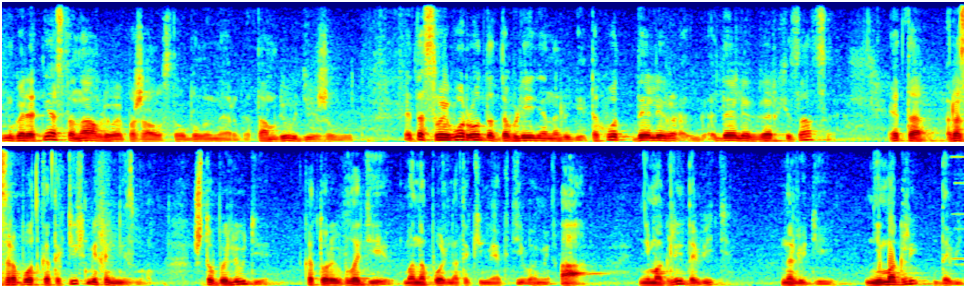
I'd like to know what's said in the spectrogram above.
Ну, говорят, не останавливай, пожалуйста, облэнерго, там люди живут. Это своего рода давление на людей. Так вот, деолигархизация – это разработка таких механизмов, чтобы люди, которые владеют монопольно такими активами, а, не могли давить на людей, не могли давить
